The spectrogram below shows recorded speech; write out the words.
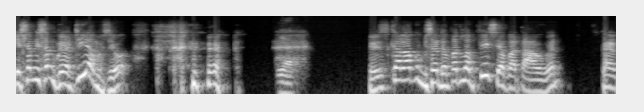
iseng-iseng berhadiah Mas Yo. ya. Jadi kalau aku bisa dapat lebih siapa tahu kan kan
